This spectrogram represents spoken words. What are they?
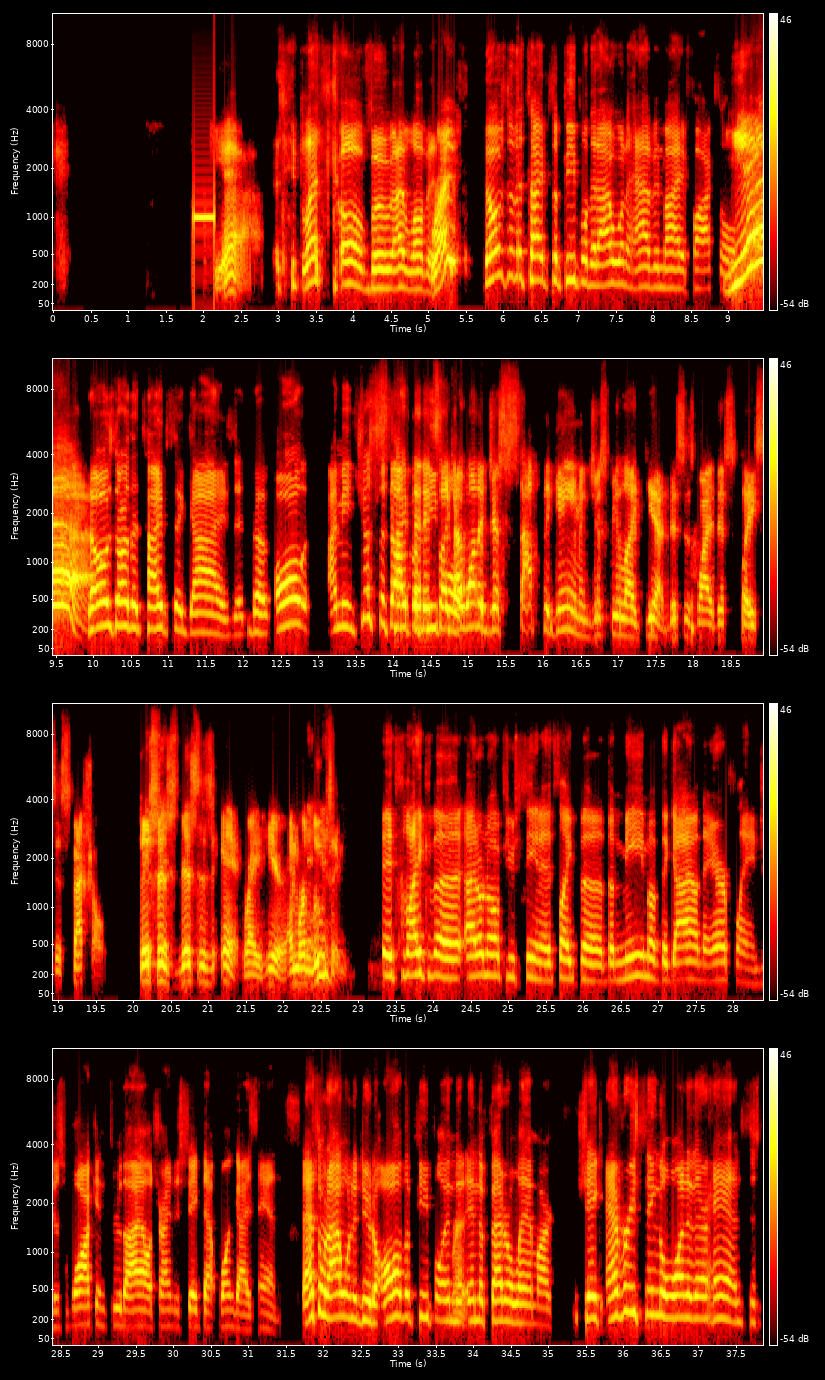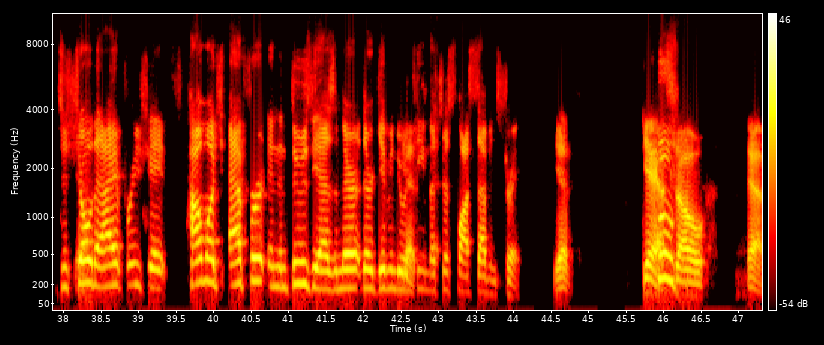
yeah. Let's go, Boo. I love it. Right? Those are the types of people that I want to have in my foxhole. Yeah. Those are the types of guys that the all I mean, just the Stuff type that of it's people. like I want to just stop the game and just be like, yeah, this is why this place is special. This is this is it right here, and we're losing. it's like the I don't know if you've seen it. It's like the the meme of the guy on the airplane just walking through the aisle trying to shake that one guy's hand. That's what I want to do to all the people in Right. the in the federal landmark. Shake every single one of their hands just to show that I appreciate how much effort and enthusiasm they're they're giving to a Yes. team that's just lost seven straight. Yeah, yeah. Boom. So, yeah,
